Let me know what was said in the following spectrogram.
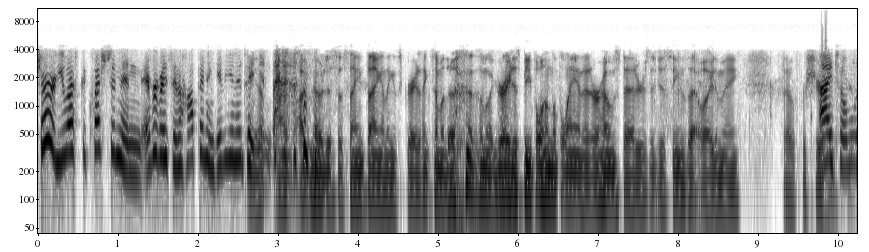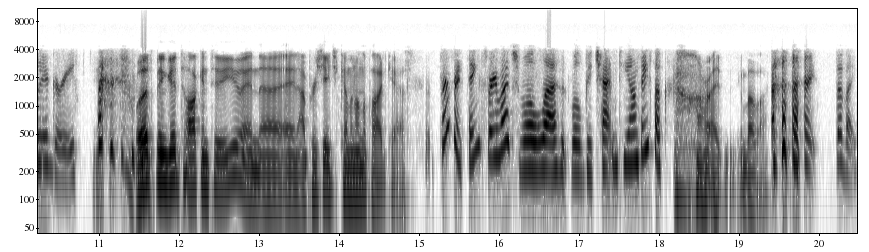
sure you ask a question and everybody's going to hop in and give you an opinion. Yep, I've, I've noticed the same thing. I think it's great. I think some of the some of the greatest people on the planet are homesteaders. It just seems that way to me. So for sure. I totally agree. Yeah. well it's been good talking to you and uh and i appreciate you coming on the podcast. Perfect. Thanks very much. We'll uh we'll be chatting to you on facebook. All right. Bye-bye. All right. Bye-bye.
